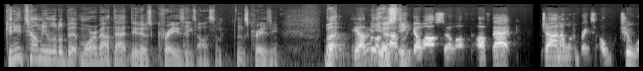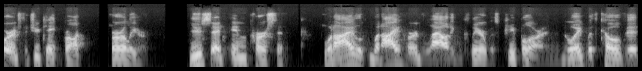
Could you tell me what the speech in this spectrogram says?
can you tell me a little bit more about that, dude? It was crazy. That's awesome. It's crazy. But the other one that Steve, I would go also off, off that, John. I want to bring some, two words that you Kate brought earlier. You said in person. What I what I heard loud and clear was people are annoyed with COVID.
